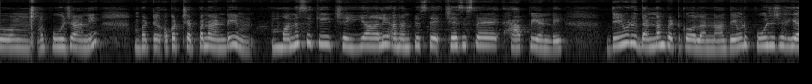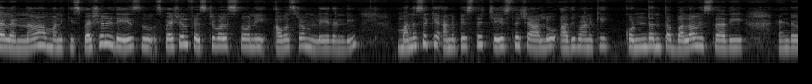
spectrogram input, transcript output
పూజ అని. బట్ ఒకటి చెప్పనా అండి మనసుకి చెయ్యాలి అని అనిపిస్తే చేసిస్తే హ్యాపీ అండి. దేవుడు దండం పెట్టుకోవాలన్నా దేవుడు పూజ చేయాలన్నా మనకి స్పెషల్ డేస్ స్పెషల్ ఫెస్టివల్స్తోని అవసరం లేదండి. మనసుకి అనిపిస్తే చేస్తే చాలు అది మనకి కొండంత బలం ఇస్తుంది. అండ్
